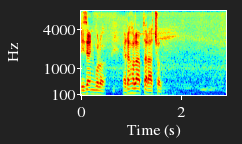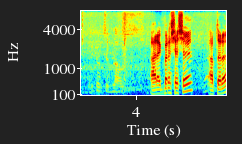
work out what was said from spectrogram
ডিজাইনগুলো। এটা হলো আপনার আঁচল। ব্লাউজ আর একবারে শেষে আপনারা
